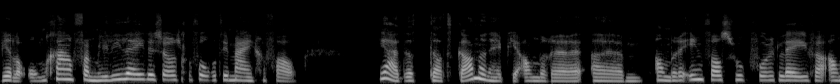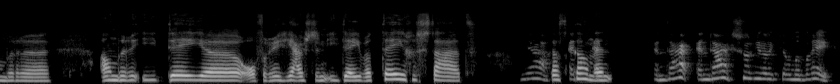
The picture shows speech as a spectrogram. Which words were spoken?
willen omgaan, familieleden zoals bijvoorbeeld in mijn geval. ja, dat, dat kan. Dan heb je andere, um, andere invalshoek voor het leven, andere, andere ideeën, of er is juist een idee wat tegenstaat. Ja, dat kan. En, en, daar, en daar, sorry dat ik je onderbreek,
